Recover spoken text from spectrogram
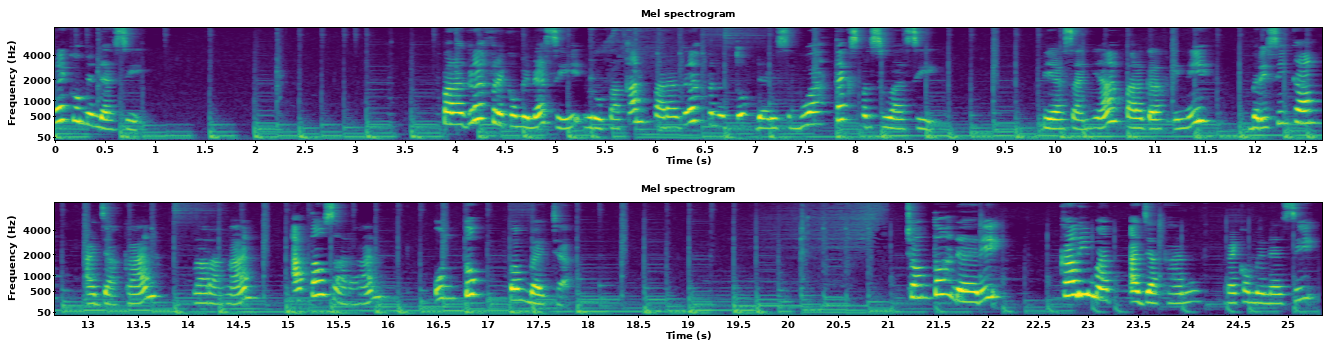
rekomendasi. Paragraf rekomendasi merupakan paragraf penutup dari sebuah teks persuasi Biasanya paragraf ini berisikan ajakan, larangan, atau saran untuk pembaca. Contoh dari kalimat ajakan rekomendasi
